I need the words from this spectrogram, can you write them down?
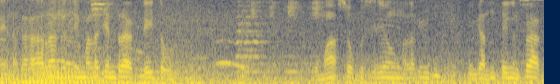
Ay nakaharang kasi malaking truck dito. Pumasok kasi yung malaking ganting truck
